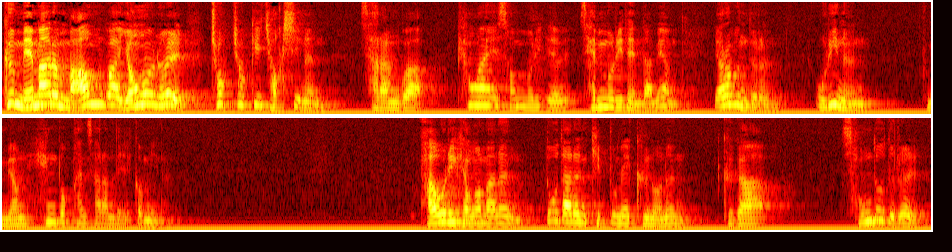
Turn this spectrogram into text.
그 메마른 마음과 영혼을 촉촉히 적시는 사랑과 평화의 선물이, 샘물이 된다면 여러분들은 우리는 분명 행복한 사람들일 겁니다. 바울이 경험하는 또 다른 기쁨의 근원은 그가 성도들을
